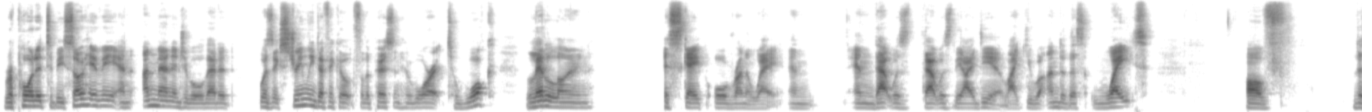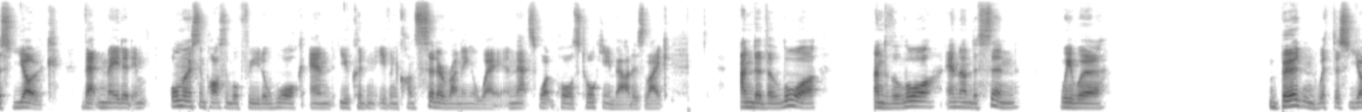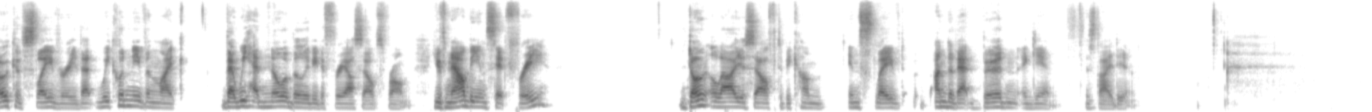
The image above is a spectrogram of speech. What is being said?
reported to be so heavy and unmanageable that it was extremely difficult for the person who wore it to walk, let alone escape or run away. And and that was that was the idea. Like you were under this weight of this yoke that made it Im- almost impossible for you to walk and you couldn't even consider running away. And that's what Paul's talking about is like under the law, under the law and under sin, we were burdened with this yoke of slavery that we couldn't even like that we had no ability to free ourselves from. You've now been set free. Don't allow yourself to become enslaved under that burden again, is the idea.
